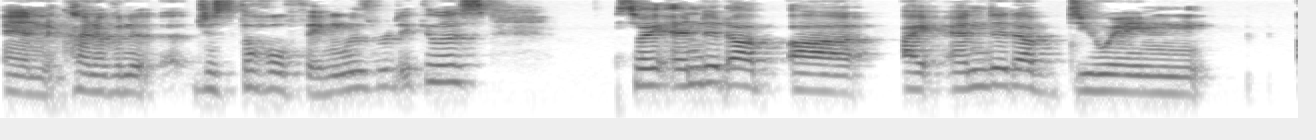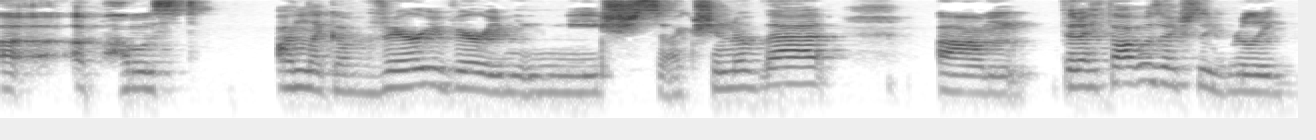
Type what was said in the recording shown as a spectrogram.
and kind of an, uh, just the whole thing was ridiculous so I ended up uh, I ended up doing a, a, post on like a very very niche section of that um, that I thought was actually really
